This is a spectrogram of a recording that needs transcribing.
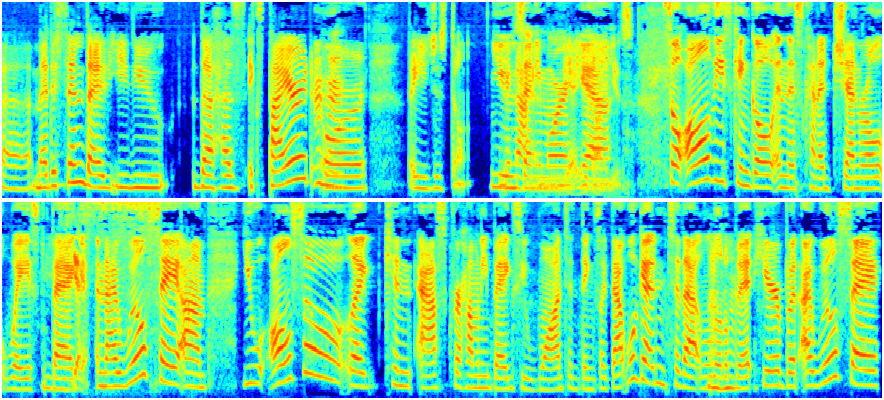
uh, medicine that you, you that has expired or that you just don't Mm-hmm. Use not- anymore, yeah. don't use. So all these can go in this kind of general waste bag. Yes. And I will say, um, you also like can ask for how many bags you want and things like that. We'll get into that in a Mm-hmm. little bit here, but I will say,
